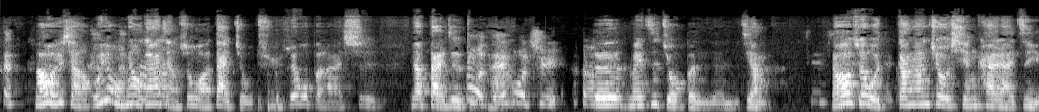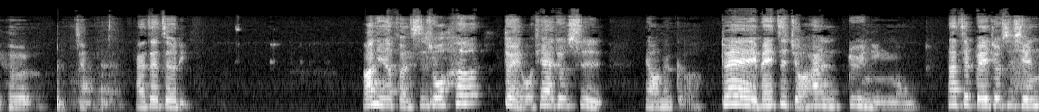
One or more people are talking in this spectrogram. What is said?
然后我就想，我因为我没有跟他讲说我要带酒去，所以我本来是要带这个给他。我直接过去。对，梅子酒本人这样。然后，所以我刚刚就先开来自己喝了，这样还在这里。然后你的粉丝说喝，对我现在就是要那个对梅子酒和绿柠檬。那这杯就是先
